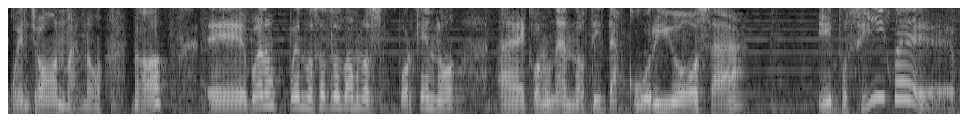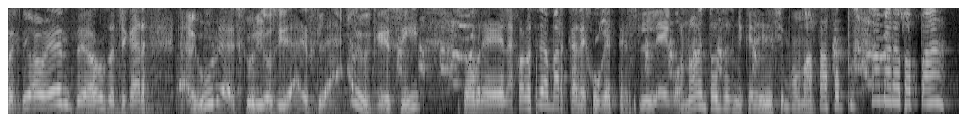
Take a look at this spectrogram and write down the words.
cuenchón, mano, ¿no? Eh, bueno, pues nosotros vámonos, ¿por qué no? Eh, con una notita curiosa. Y pues sí, güey, efectivamente, vamos a checar algunas curiosidades, claro que sí, sobre la conocida marca de juguetes Lego, ¿no? Entonces, mi queridísimo Mafafo, pues cámara, papá.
